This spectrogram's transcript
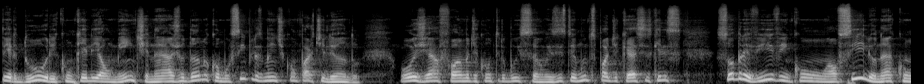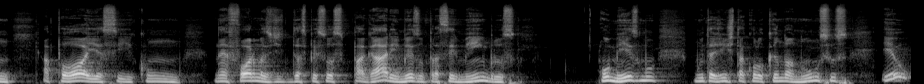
perdure, com que ele aumente, né, ajudando como simplesmente compartilhando. Hoje é a forma de contribuição. Existem muitos podcasts que eles sobrevivem com auxílio, né, com apoia-se, com né, formas de, das pessoas pagarem mesmo para ser membros, ou mesmo muita gente está colocando anúncios. Eu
